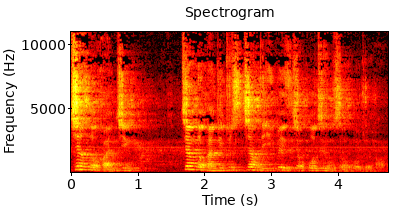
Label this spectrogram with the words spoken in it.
这样的环境，这样的环境就是这样的一辈子，就要过这种生活就好了。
